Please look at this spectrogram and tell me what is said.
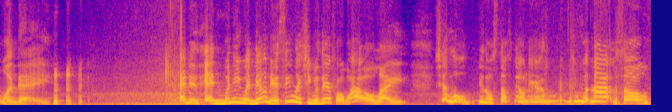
one day. and it, and when he went down there, it seemed like she was there for a while. Like she had little, you know, stuff down there and whatnot. So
